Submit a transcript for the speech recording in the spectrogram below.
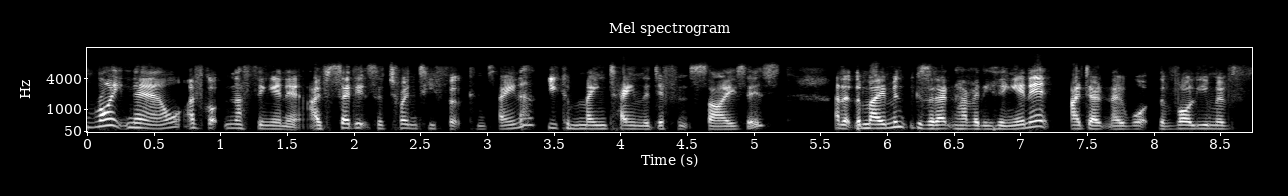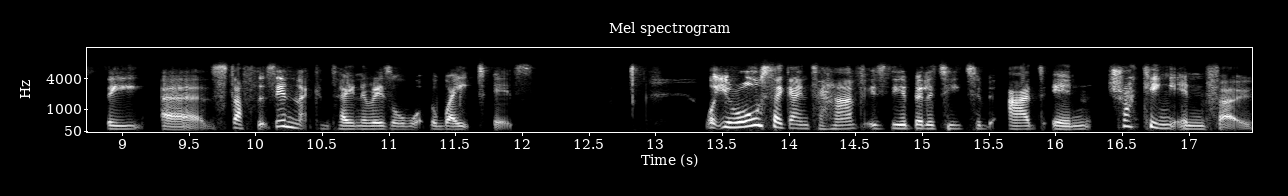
right now I've got nothing in it. I've said it's a 20 foot container. You can maintain the different sizes. And at the moment, because I don't have anything in it, I don't know what the volume of the uh, stuff that's in that container is or what the weight is. What you're also going to have is the ability to add in tracking info.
